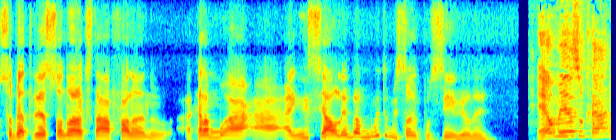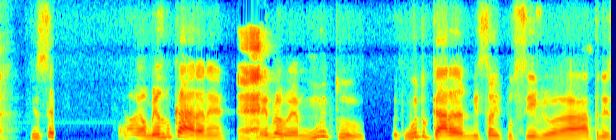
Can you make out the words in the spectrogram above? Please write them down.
Sobre a trilha sonora que você estava falando, aquela a, a, inicial lembra muito Missão Impossível, né? É o mesmo cara. Isso é, é o mesmo cara, né? É. Lembra, é muito muito, muito cara Missão Impossível, a trilha.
